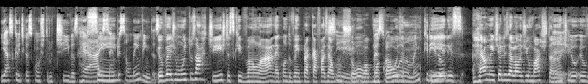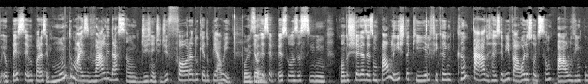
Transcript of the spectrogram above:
e as críticas construtivas, reais, Sim. sempre são bem-vindas. Eu vejo muitos artistas que vão lá, né, quando vêm para cá fazer algum Sim. show, alguma o pessoal coisa. ama, é incrível. E eles realmente eles elogiam bastante. É, eu, eu, eu, percebo, por exemplo, muito mais validação de gente de fora do que do Piauí. Pois então é. eu recebo pessoas assim, quando chega às vezes um paulista aqui, ele fica encantado. Já recebi, olha, eu sou de São Paulo, vim para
